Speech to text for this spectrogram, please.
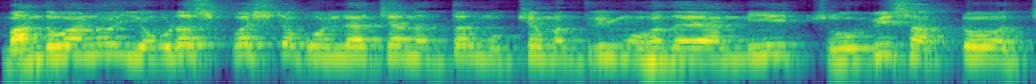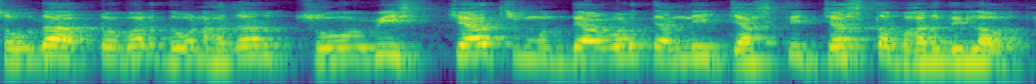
बांधवांनो एवढं स्पष्ट बोलल्याच्या नंतर मुख्यमंत्री महोदयांनी चोवीस ऑक्टो चौदा ऑक्टोबर दोन हजार चोवीसच्याच मुद्द्यावर त्यांनी जास्तीत जास्त भर दिला होता.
